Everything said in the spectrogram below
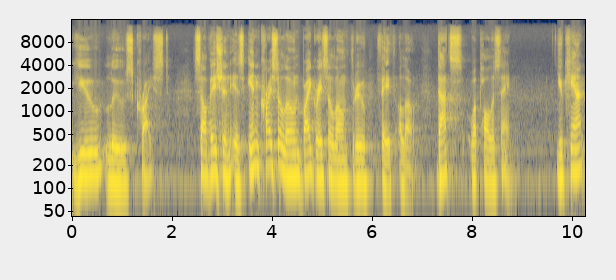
you lose Christ. Salvation is in Christ alone, by grace alone, through faith alone. That's what Paul is saying. You can't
